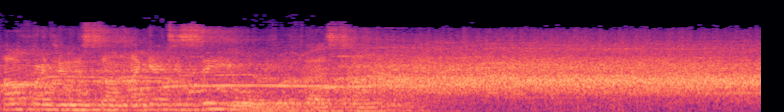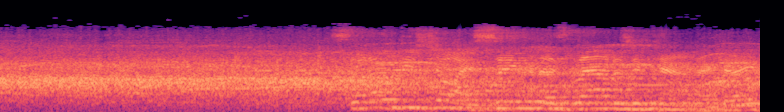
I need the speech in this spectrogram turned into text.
halfway through the song. I get to see you all for the first time. Sing as loud as you can, okay?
